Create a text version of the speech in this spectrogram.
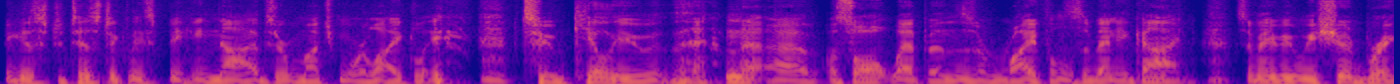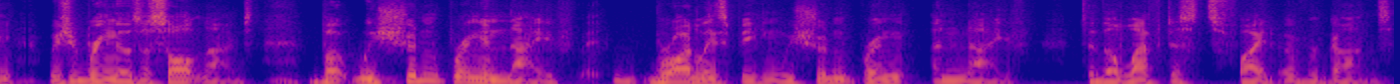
because statistically speaking, knives are much more likely to kill you than uh, assault weapons or rifles of any kind. So maybe we should bring we should bring those assault knives, but we shouldn't bring a knife. Broadly speaking, we shouldn't bring a knife to the leftists' fight over guns.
